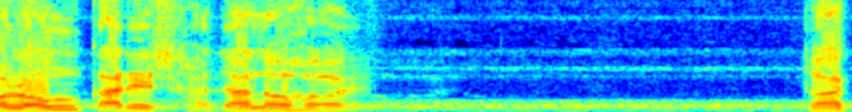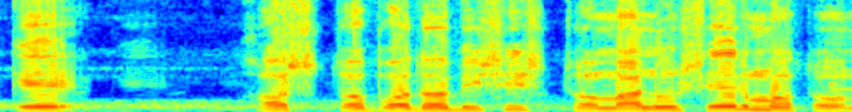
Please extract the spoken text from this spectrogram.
অলংকারে সাজানো হয়। তাকে হস্তপদ বিশিষ্ট মানুষের মতন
